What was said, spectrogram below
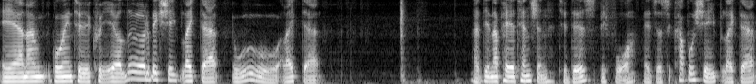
and I'm going to create a little big shape like that. Ooh, I like that. I did not pay attention to this before. It's just a couple shape like that.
